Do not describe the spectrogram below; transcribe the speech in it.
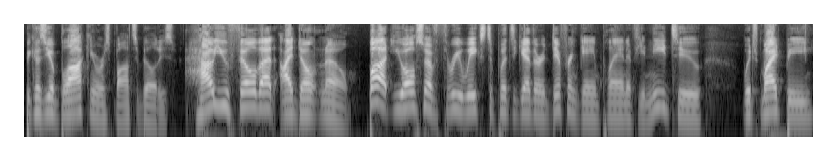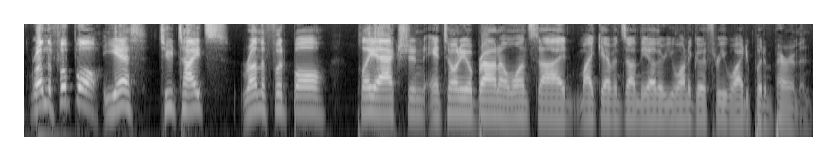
because you have blocking responsibilities. How you fill that, I don't know. But you also have three weeks to put together a different game plan if you need to, which might be Run the football. yes, two tights, run the football, play action, Antonio Brown on one side, Mike Evans on the other. You want to go three wide, you put in Perriman.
